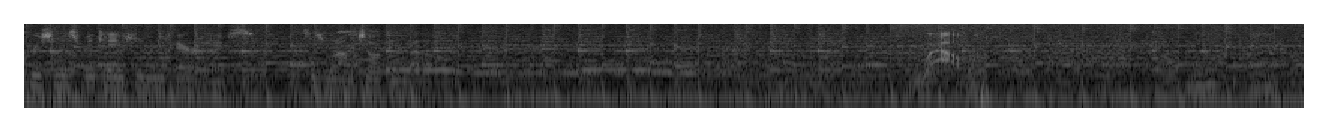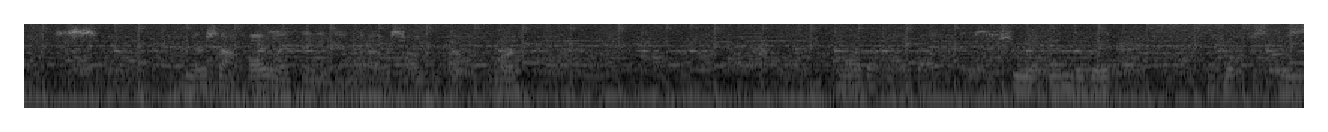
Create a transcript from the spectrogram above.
Christmas vacation in paradise. This is what I'm talking about. Actual end of it, you get to see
